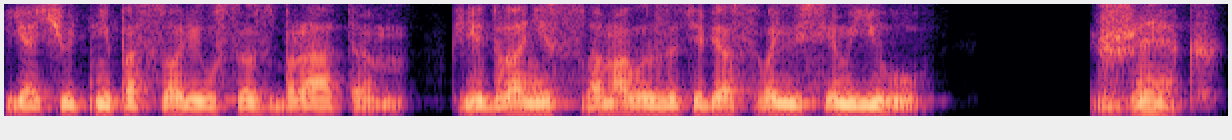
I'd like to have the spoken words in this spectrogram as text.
Я чуть не поссорился с братом едва не сломал из-за тебя свою семью. Джек,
